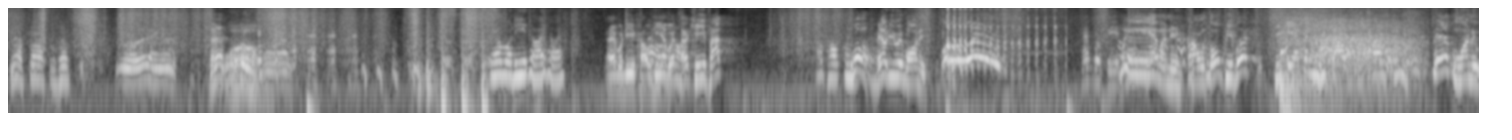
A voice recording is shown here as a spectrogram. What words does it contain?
เนี่ยแก่ตัวเพื่อเอออะไรเนี่ยฮะแก่บดีถอยถอยไอ้บอดี้เข่าเฮียเบิ่งเอาขี่พัด เขาเขาคือโอ้แอลดีไว้พอนี่ถ้าก็เป็นแม่มันนี่เข่าโต๊ะพีเบิร์ดขี่แก่ตั้งอยู่ที่เตาแซ่บหัวหนึ่ง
